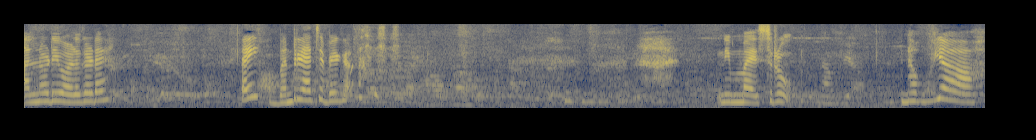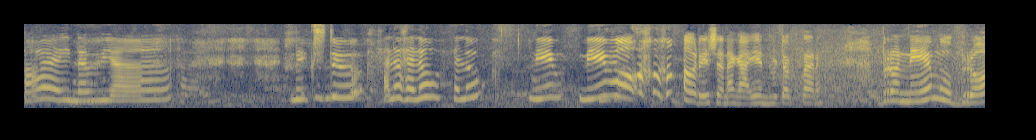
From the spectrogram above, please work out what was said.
ಅಲ್ಲಿ ನೋಡಿ ಒಳಗಡೆ. ಐ ಬನ್ರಿ ಆಚೆ ಬೇಗ. ನಿಮ್ಮ ಹೆಸರು? Navya. Hi Navya. Next hello hello hello name name. ಅವ್ರು ಎಷ್ಟು ಚೆನ್ನಾಗಿ ಆಯ್ ಅಂದ್ಬಿಟ್ಟು ಹೋಗ್ತಾರೆ. Bro name bro.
